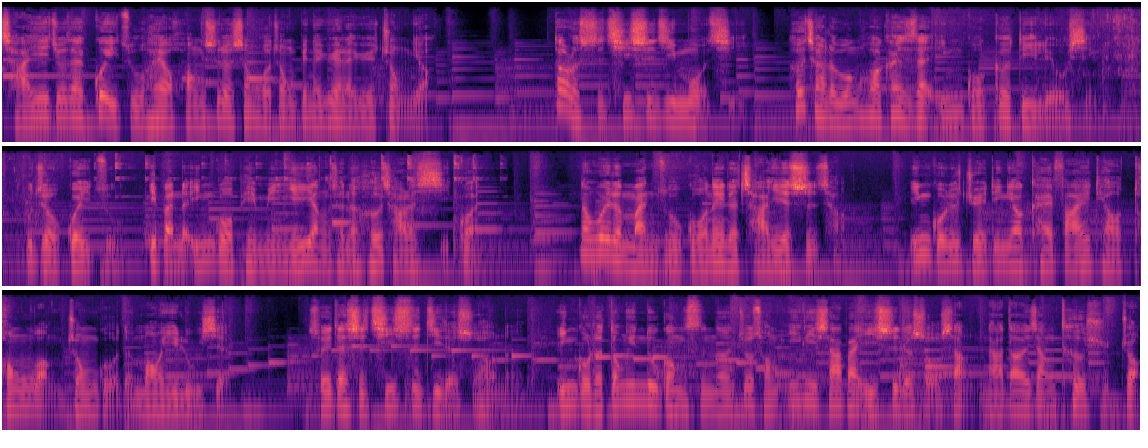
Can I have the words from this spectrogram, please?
茶叶就在贵族还有皇室的生活中变得越来越重要。到了十七世纪末期。喝茶的文化开始在英国各地流行，不只有贵族，一般的英国平民也养成了喝茶的习惯。那为了满足国内的茶叶市场，英国就决定要开发一条通往中国的贸易路线。所以在十七世纪的时候呢，英国的东印度公司呢就从伊丽莎白一世的手上拿到一张特许状，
